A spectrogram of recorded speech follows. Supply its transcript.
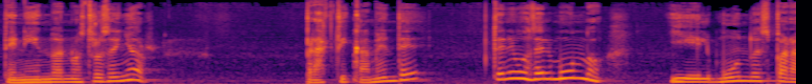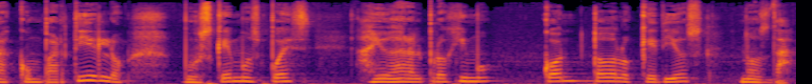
teniendo a nuestro Señor, prácticamente tenemos el mundo. Y el mundo es para compartirlo. Busquemos pues ayudar al prójimo con todo lo que Dios nos da.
